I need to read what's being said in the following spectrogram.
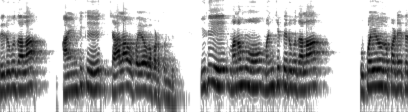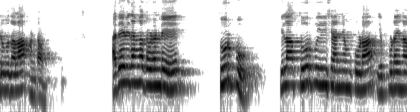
పెరుగుదల ఆ ఇంటికి చాలా ఉపయోగపడుతుంది. ఇది మనము మంచి పెరుగుదల ఉపయోగపడే పెరుగుదల అంటాం. అదేవిధంగా చూడండి తూర్పు. ఇలా తూర్పు ఈశాన్యం కూడా ఎప్పుడైనా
